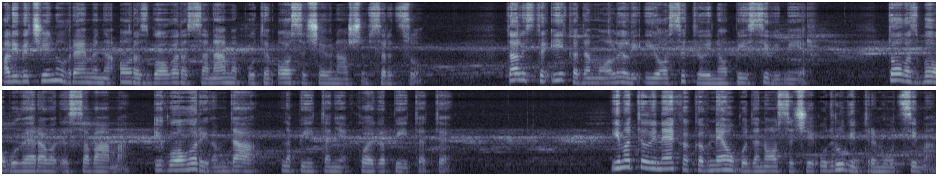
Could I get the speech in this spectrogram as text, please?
ali većinu vremena On razgovara sa nama putem osjećaja u našem srcu. Da li ste ikada molili i osetili neopisivi mir? To vas Bog uverava da je sa vama i govori vam da na pitanje koje ga pitate. Imate li nekakav neugodan osjećaj u drugim trenucima,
